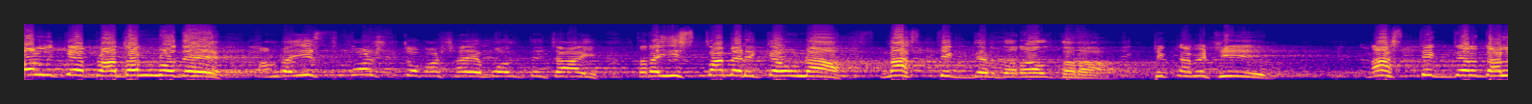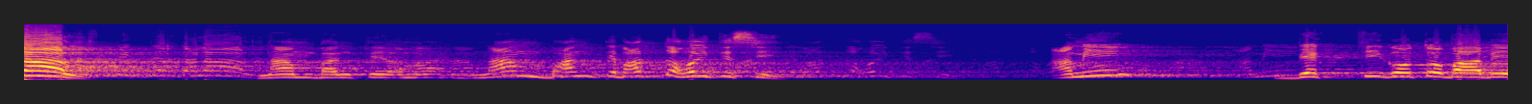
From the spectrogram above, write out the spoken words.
দলকে প্রাধান্য দেয়, আমরা স্পষ্ট ভাষায় বলতে চাই, তারা ইসলামের কেউ না, নাস্তিকদের দালাল তারা। ঠিক না ঠিক? নাস্তিকদের দালাল। নাম ভাঙতে নাম ভাঙতে বাধ্য হইতেছি। আমি ব্যক্তিগতভাবে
